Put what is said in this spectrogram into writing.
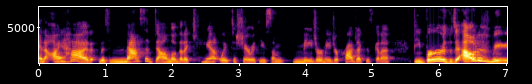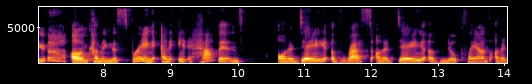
And I had this massive download that I can't wait to share with you. Some major, major project is gonna be birthed out of me um, coming this spring. And it happened on a day of rest, on a day of no plans, on a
